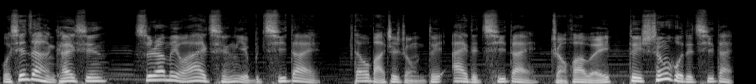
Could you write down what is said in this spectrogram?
我现在很开心，虽然没有爱情，也不期待，但我把这种对爱的期待转化为对生活的期待，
